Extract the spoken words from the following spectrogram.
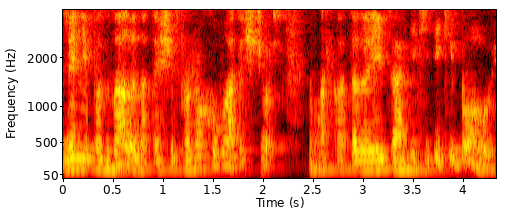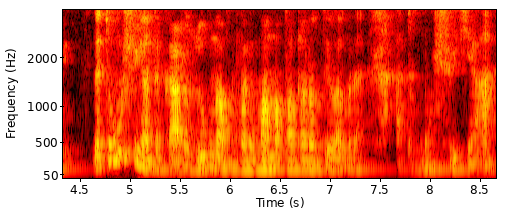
Жені позвали на те, щоб прорахувати щось. Вона сказала, це завдяки тільки Богові. Не тому, що я така розумна, бо мене мама, папа родила мене, а тому, що я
